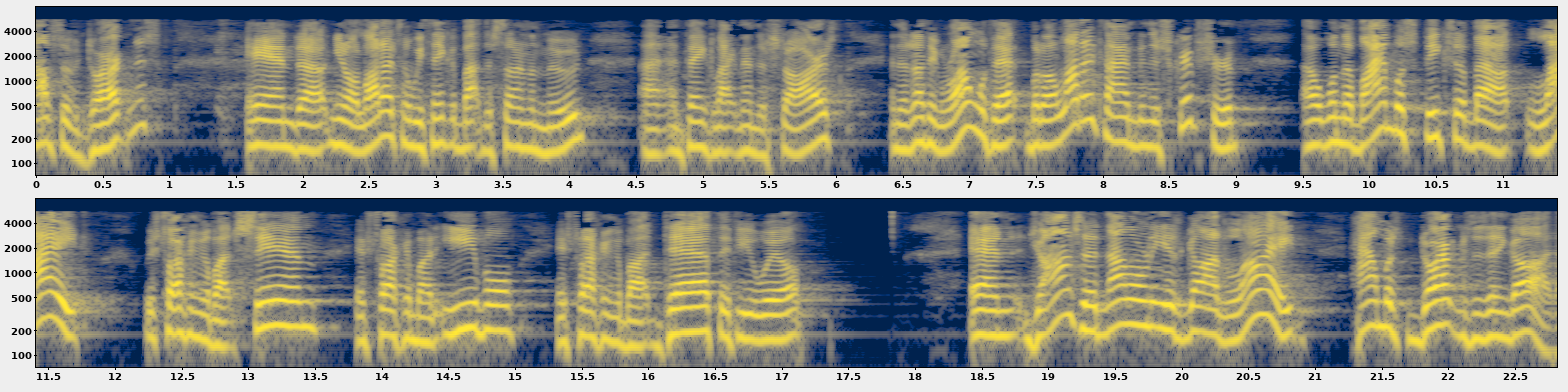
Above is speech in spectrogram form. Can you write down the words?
opposite of darkness. And, uh, you know, a lot of times we think about the sun and the moon uh, and things like then the stars. And there's nothing wrong with that. But a lot of times in the scripture, uh, when the Bible speaks about light, it's talking about sin. It's talking about evil. It's talking about death, if you will. And John said, not only is God light, how much darkness is in God?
